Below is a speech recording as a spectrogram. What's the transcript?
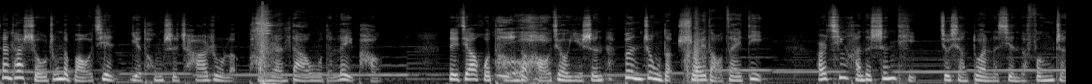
但他手中的宝剑也同时插入了庞然大物的肋旁。那家伙疼得嚎叫一声，笨重地摔倒在地，而清寒的身体就像断了线的风筝。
